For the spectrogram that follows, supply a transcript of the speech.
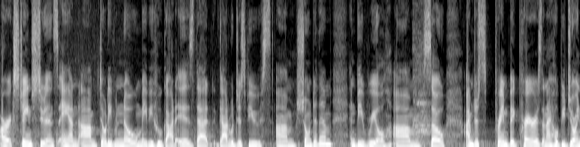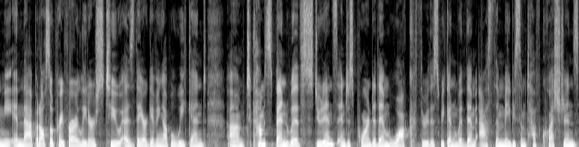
are exchange students and um, don't even know maybe who God is, that God would just be um, shown to them and be real. Um, so I'm just praying big prayers and I hope you join me in that, but also pray for our leaders too as they are giving up a weekend um, to come spend with students and just pour into them, walk through this weekend with them, ask them maybe some tough questions.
